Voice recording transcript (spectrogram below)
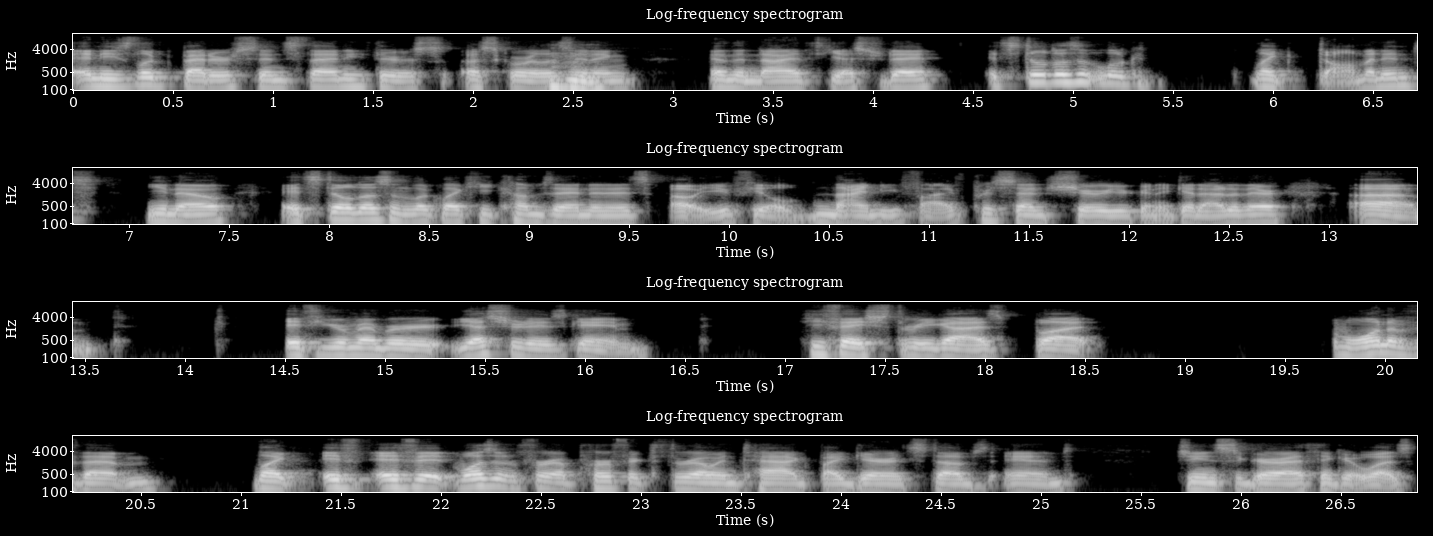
And he's looked better since then. He threw a, a scoreless mm-hmm. inning in the ninth yesterday. It still doesn't look like dominant, you know. It still doesn't look like he comes in and it's oh you feel 95% sure you're going to get out of there. Um if you remember yesterday's game, he faced three guys, but one of them, like if if it wasn't for a perfect throw and tag by Garrett Stubbs and Jean Segura, I think it was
